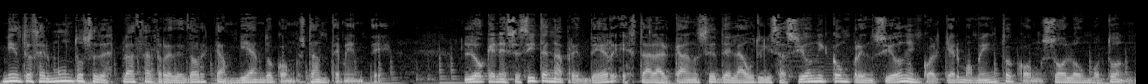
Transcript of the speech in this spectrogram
mientras el mundo se desplaza alrededor cambiando constantemente. Lo que necesitan aprender está al alcance de la utilización y comprensión en cualquier momento con solo un botón,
